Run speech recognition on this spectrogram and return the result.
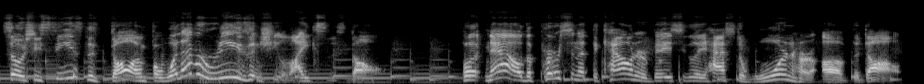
so she sees this doll, and for whatever reason, she likes this doll. But now the person at the counter basically has to warn her of the doll.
